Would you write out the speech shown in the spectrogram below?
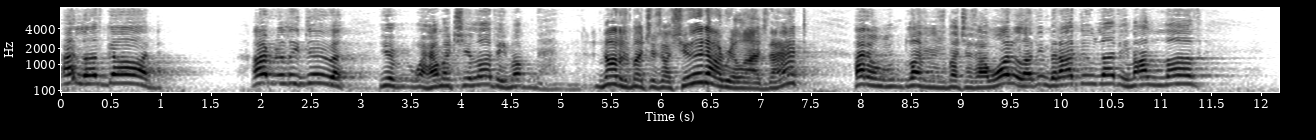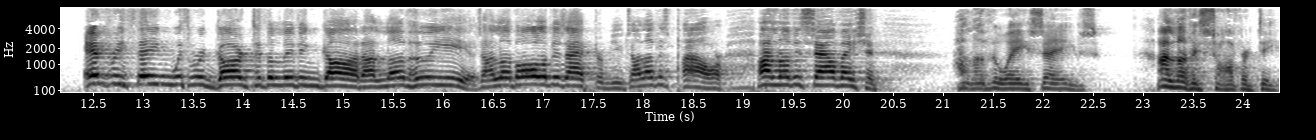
I love God. I really do. You, how much you love Him? Not as much as I should. I realize that. I don't love Him as much as I want to love Him, but I do love Him. I love everything with regard to the living God. I love who He is. I love all of His attributes. I love His power. I love His salvation. I love the way He saves. I love His sovereignty.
